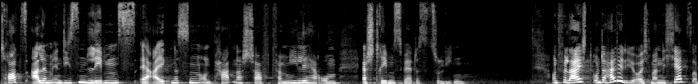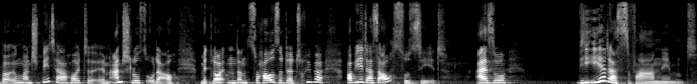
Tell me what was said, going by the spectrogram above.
trotz allem in diesen Lebensereignissen und Partnerschaft, Familie herum erstrebenswertes zu liegen. Und vielleicht unterhaltet ihr euch mal nicht jetzt, aber irgendwann später, heute im Anschluss oder auch mit Leuten dann zu Hause darüber, ob ihr das auch so seht. Also, wie ihr das wahrnehmt.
